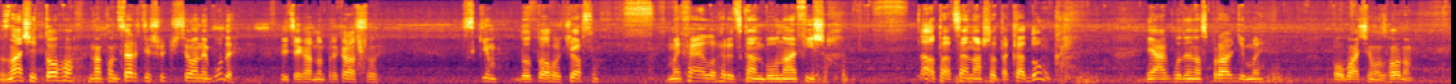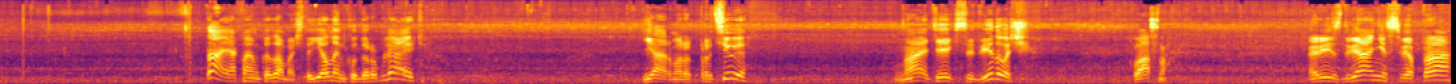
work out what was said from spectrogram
Значить, того на концерті швидше всього не буде. Дивіться, як гарно прикрасили. З ким до того часу Михайло Грицькан був на афішах. Ну, та це наша така думка. Як буде насправді, ми побачимо згодом. Так, як вам казав, бачите, ялинку доробляють. Ярмарок працює. Є якийсь відвідувач. Класно. Різдвяні свята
